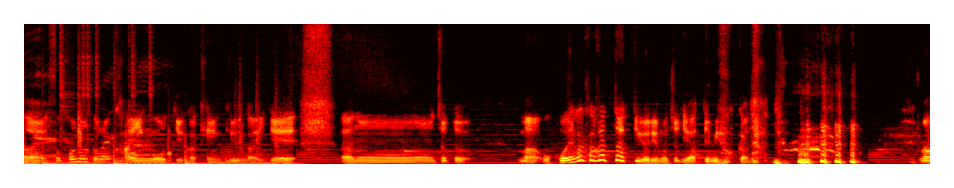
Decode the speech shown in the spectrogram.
のはい、そこのその会合っていうか研究会で、あのーちょっと、まあ、お声がかかったっていうよりも、ちょっとやってみようかなと。ま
